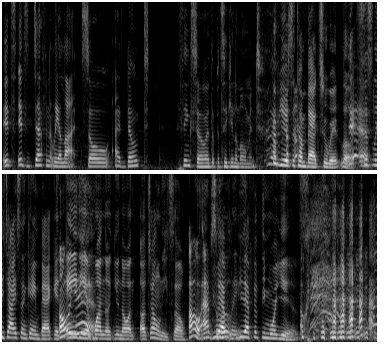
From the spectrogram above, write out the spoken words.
it's it's definitely a lot. So I don't think so at the particular moment. You have years to come back to it. Look, Yeah. Cicely Tyson came back at Oh, 80 yeah. and won, a, you know, a, a Tony. So Oh, you have, absolutely. you have 50 more years. Okay.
